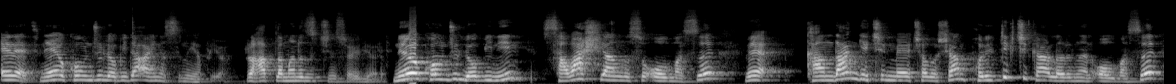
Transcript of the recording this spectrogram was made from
Evet, neokoncu lobi de aynısını yapıyor. Rahatlamanız için söylüyorum. Neokoncu lobinin savaş yanlısı olması ve kandan geçirmeye çalışan politik çıkarlarının olması,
